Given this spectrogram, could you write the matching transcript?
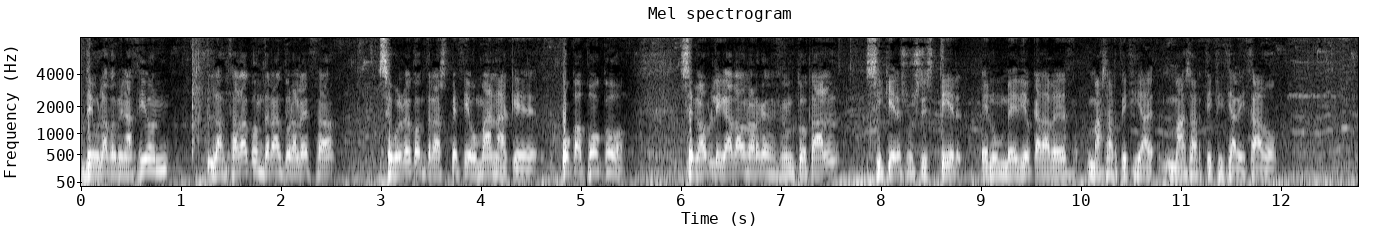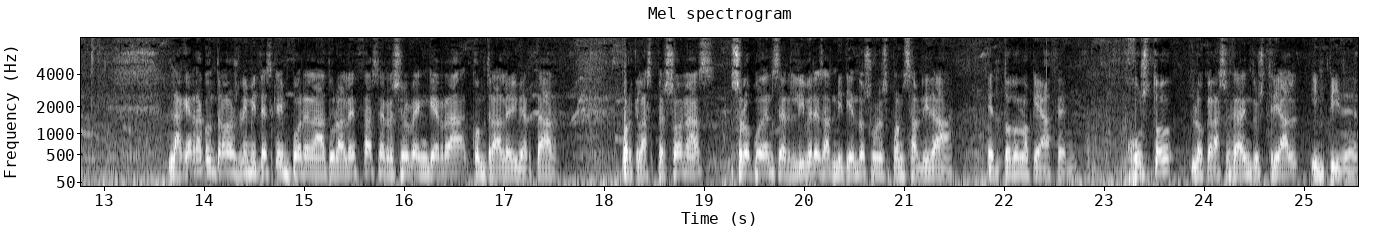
diu la dominación lanzada contra la naturaleza se vuelve contra la especie humana que poco a poco se ve obligada a una organización total si quiere subsistir en un medio cada vez más, artificial, más artificializado. La guerra contra los límites que impone la naturaleza se resuelve en guerra contra la libertad, porque las personas solo pueden ser libres admitiendo su responsabilidad en todo lo que hacen, justo lo que la sociedad industrial impide.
